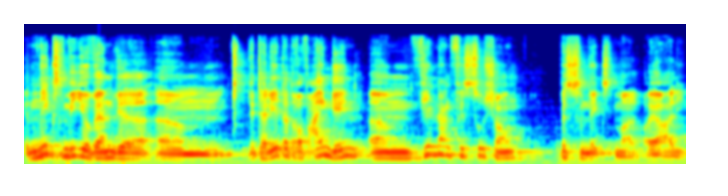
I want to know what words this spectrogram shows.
im nächsten Video werden wir ähm, detaillierter darauf eingehen. Ähm, vielen Dank fürs Zuschauen. Bis zum nächsten Mal. Euer Ali.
